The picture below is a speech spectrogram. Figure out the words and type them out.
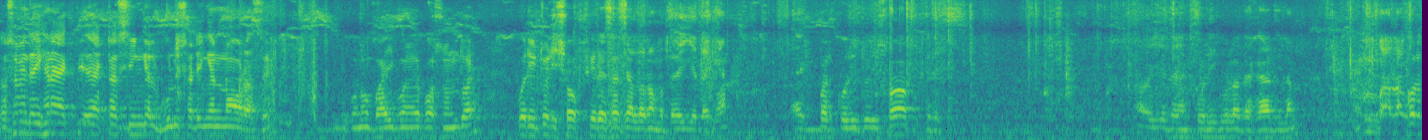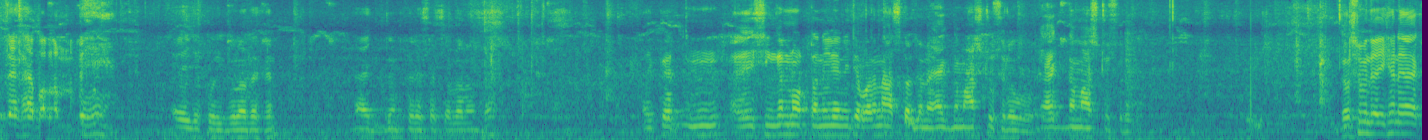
দশমীতে এখানে একটি একটা সিঙ্গেল ব্লু শার্টিংয়ের নর আছে। কোনো ভাই বোনের পছন্দ হয় করিটরি সব ফ্রেশ আছে, আল্লাহর মতো এই যে দেখেন একবার করিটরি সব ফ্রেশ। ওই যে দেখেন করিগুলো দেখা দিলাম। ভালো করে দেখা পারলাম না। এই যে করিগুলো দেখেন একদম ফ্রেশ আছে এই সিঙ্গেল নটটা নিলে নিতে পারেন আজকের জন্য একদম আষ্টশো টাকা একদম আষ্টশো টাকা দশমীতে এখানে এক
